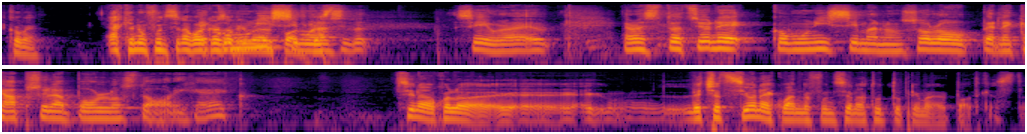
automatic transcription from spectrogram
Come? Ah, che non funziona qualcosa prima del podcast? Situ- sì, è una situazione comunissima non solo per le capsule Apollo storiche, ecco. Sì, no, quello, eh, eh, l'eccezione è quando funziona tutto prima del podcast.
